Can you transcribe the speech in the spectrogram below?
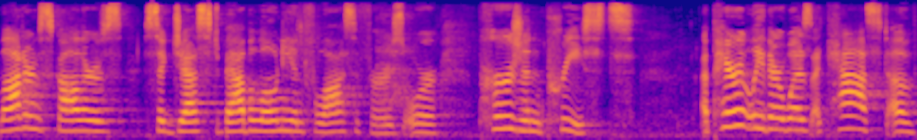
Modern scholars suggest Babylonian philosophers or Persian priests. Apparently, there was a caste of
